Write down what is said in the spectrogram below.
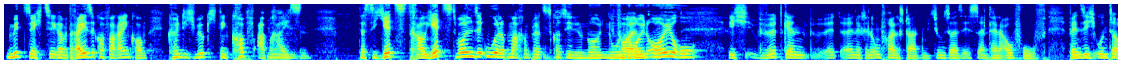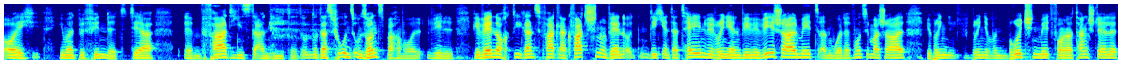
mit 60er, mit Reisekoffer reinkommen, könnte ich wirklich den Kopf abreißen. Dass sie jetzt trau, jetzt wollen sie Urlaub machen, plötzlich kostet die nur 9, nur Vor allem- 9 Euro. Ich würde gerne eine kleine Umfrage starten, beziehungsweise ist es ein kleiner Aufruf. Wenn sich unter euch jemand befindet, der ähm, Fahrdienste anbietet und, das für uns umsonst machen woll, will, wir werden auch die ganze Fahrt lang quatschen und werden dich entertainen. Wir bringen dir einen WWW-Schal mit, einen World Wohnzimmer-Schal. Wir bringen, wir bringen dir ein Brötchen mit von der Tankstelle.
